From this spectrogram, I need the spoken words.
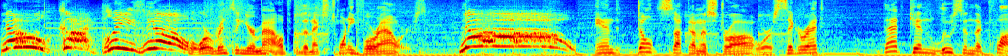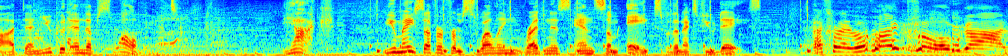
No! God, please, no! or rinsing your mouth for the next 24 hours. No! And don't suck on a straw or a cigarette. That can loosen the clot and you could end up swallowing it. Yuck. You may suffer from swelling, redness, and some aches for the next few days. That's what I look like? Oh, God.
